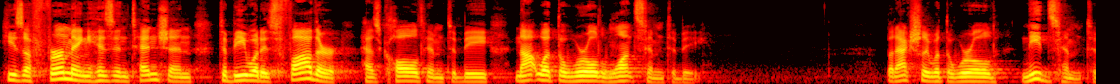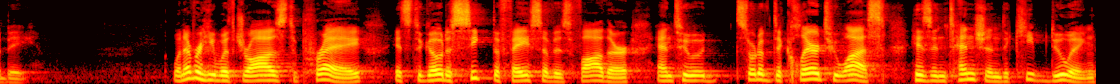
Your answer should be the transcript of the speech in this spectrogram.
He's affirming his intention to be what his Father has called him to be, not what the world wants him to be but actually what the world needs him to be. Whenever he withdraws to pray, it's to go to seek the face of his Father and to sort of declare to us his intention to keep doing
